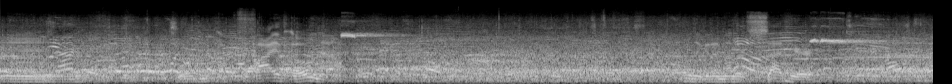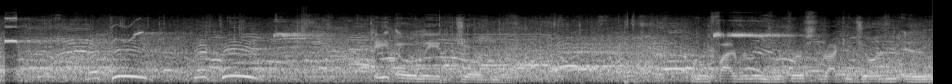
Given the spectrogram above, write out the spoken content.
And Jordan up 5-0 now. I'm gonna get another set here. 105 remains in the first. Rocky Jordan is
